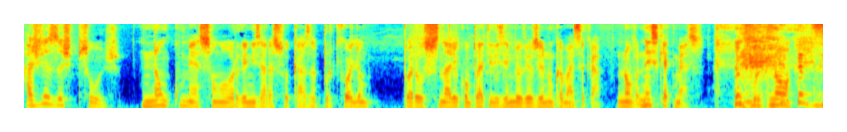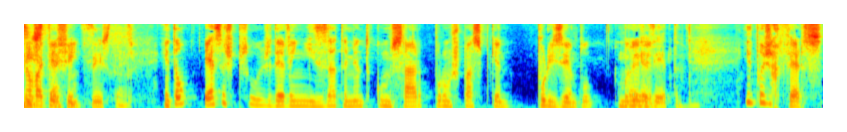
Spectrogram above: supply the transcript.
Às vezes as pessoas não começam a organizar a sua casa porque olham para o cenário completo e dizem: Meu Deus, eu nunca mais acabo. Não, nem sequer começo. porque não, não vai ter fim. Desistem. Então, essas pessoas devem exatamente começar por um espaço pequeno. Por exemplo, uma, uma gaveta. gaveta. E depois refere-se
